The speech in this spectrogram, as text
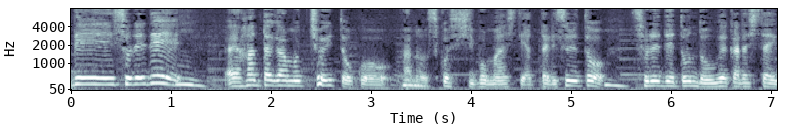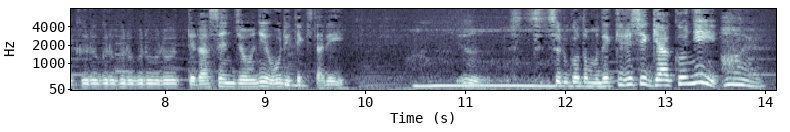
でそれで、えー反対側もちょいとこうあの、少ししぼ回してやったりすると、それでどんどん上から下へぐるぐるぐるぐるぐるって螺旋状に降りてきたり、うん。すすることもできるし逆にはい。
